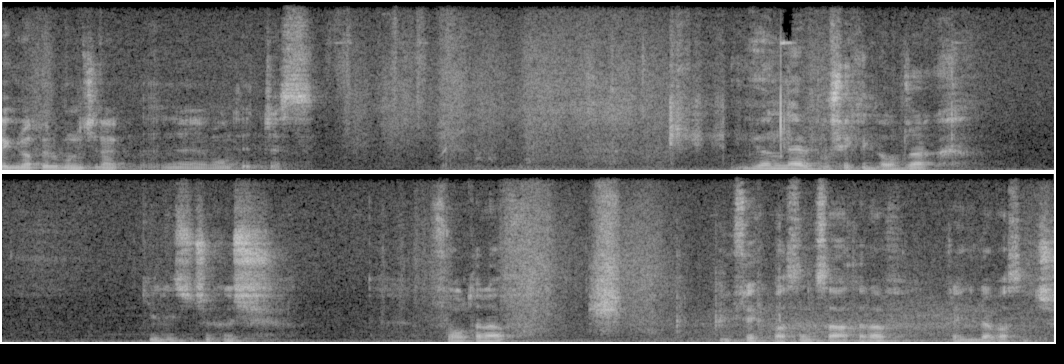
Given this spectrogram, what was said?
Regülatörü bunun içine e, monte edeceğiz. Yönler bu şekilde olacak. Giriş çıkış. Sol taraf yüksek basınç, sağ taraf regüle basınç.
